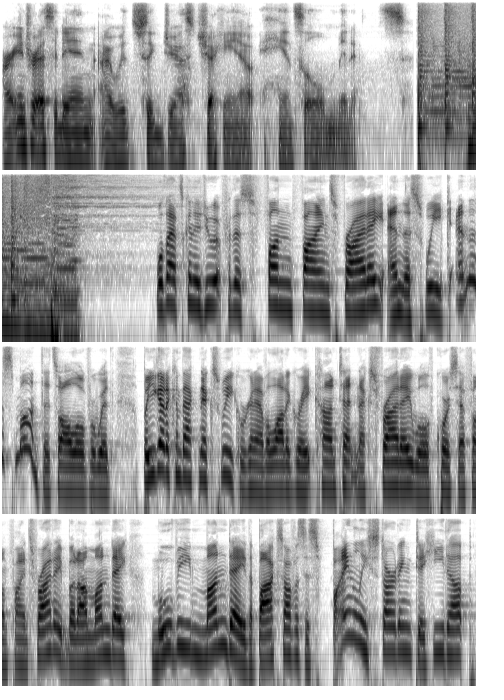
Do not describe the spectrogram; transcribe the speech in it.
are interested in, I would suggest checking out Hanselminutes. Well, that's going to do it for this Fun Finds Friday and this week and this month. It's all over with. But you got to come back next week. We're going to have a lot of great content next Friday. We'll, of course, have Fun Finds Friday. But on Monday, Movie Monday, the box office is finally starting to heat up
